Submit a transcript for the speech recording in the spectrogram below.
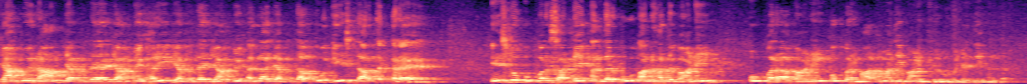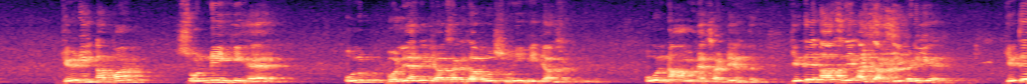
ਜਾਂ ਕੋਈ ਰਾਮ ਜਪਦਾ ਹੈ, ਜਾਂ ਕੋਈ ਹਰੀ ਜਪਦਾ ਹੈ, ਜਾਂ ਕੋਈ ਅੱਲਾ ਜਪਦਾ, ਉਹ ਇਸ ਦਰ ਤੱਕ ਹੈ। ਇਸ ਤੋਂ ਉੱਪਰ ਸਾਡੇ ਅੰਦਰ ਉਹ ਅਨਹਦ ਬਾਣੀ, ਉਹ ਪਰਾ ਬਾਣੀ, ਉਹ ਪਰਮਾਤਮਾ ਦੀ ਬਾਣੀ ਸ਼ੁਰੂ ਹੋ ਜਾਂਦੀ ਅੰਦਰ। ਜਿਹੜੀ ਆਪਾਂ ਸੁਣਨੀ ਹੀ ਹੈ, ਉਹਨੂੰ ਬੋਲਿਆ ਨਹੀਂ ਜਾ ਸਕਦਾ, ਉਹ ਸੁਣੀ ਹੀ ਜਾ ਸਕਦੀ ਹੈ। ਉਹ ਨਾਮ ਹੈ ਸਾਡੇ ਅੰਦਰ। ਜਿਹਦੇ ਆਸਰੇ ਆ ਧਰਤੀ ਖੜੀ ਹੈ, ਜਿਹਦੇ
